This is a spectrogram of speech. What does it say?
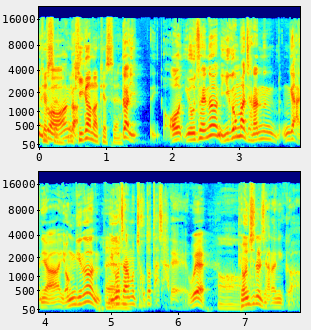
막혔어요. 그러니까- 기가 막혔어요. 그러니까 이- 어, 요새는 이것만 잘하는 게 아니야. 연기는 예. 이거 잘하면 저것도 다 잘해. 왜? 어. 변신을 잘하니까.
